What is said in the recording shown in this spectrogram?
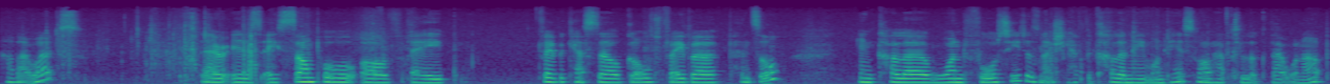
how that works. There is a sample of a Faber-Castell Gold Faber pencil in colour 140. doesn't actually have the colour name on here, so I'll have to look that one up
